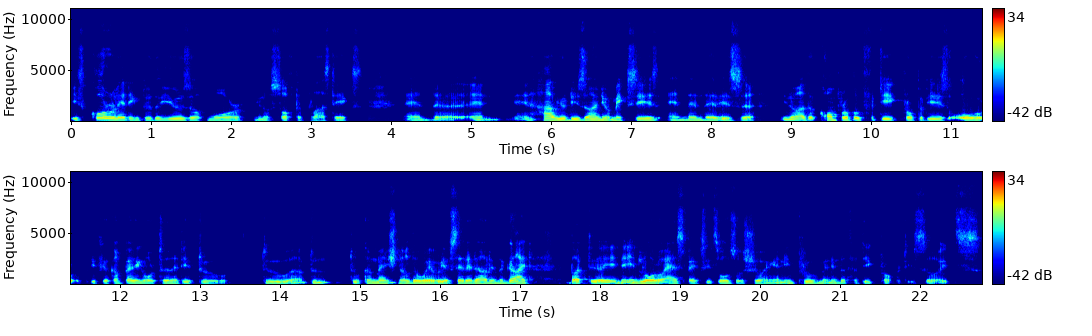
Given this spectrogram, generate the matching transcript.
is correlating to the use of more, you know, softer plastics and uh, and and how you design your mixes. And then there is, uh, you know, other comparable fatigue properties, or if you're comparing alternative to to uh, to to conventional, the way we have set it out in the guide but uh, in, in lower aspects, it's also showing an improvement in the fatigue properties. So it's,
